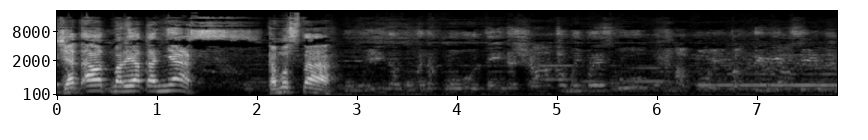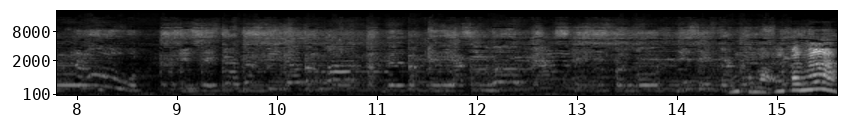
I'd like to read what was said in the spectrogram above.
Shout out Maria Canyas. Kamusta? Hmm, kumain ka na.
